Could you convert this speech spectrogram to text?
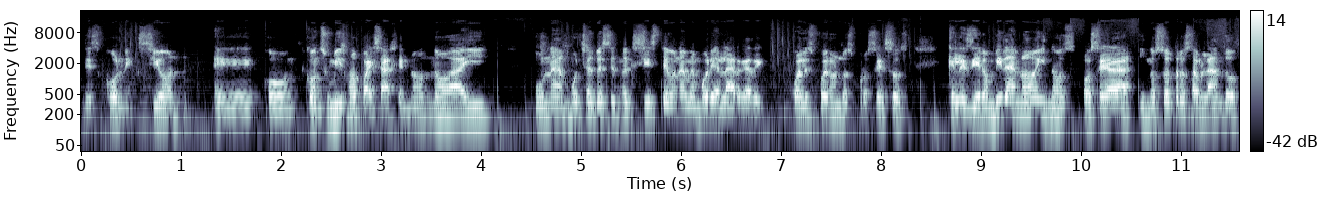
desconexión eh, con, con, su mismo paisaje, ¿no? No hay una, muchas veces no existe una memoria larga de cuáles fueron los procesos que les dieron vida, ¿no? Y nos, o sea, y nosotros hablando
